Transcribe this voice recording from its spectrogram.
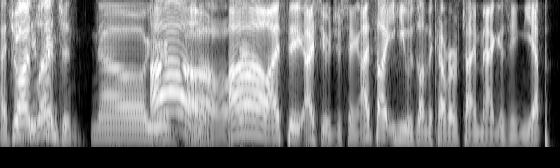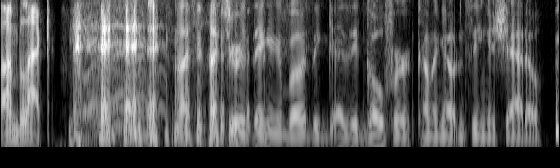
I John Legend. no, you're. oh, Oh, okay. oh, I think I see what you're saying. I thought he was on the cover of Time magazine. Yep, I'm black. I thought you were thinking about the uh, the gopher coming out and seeing his shadow.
